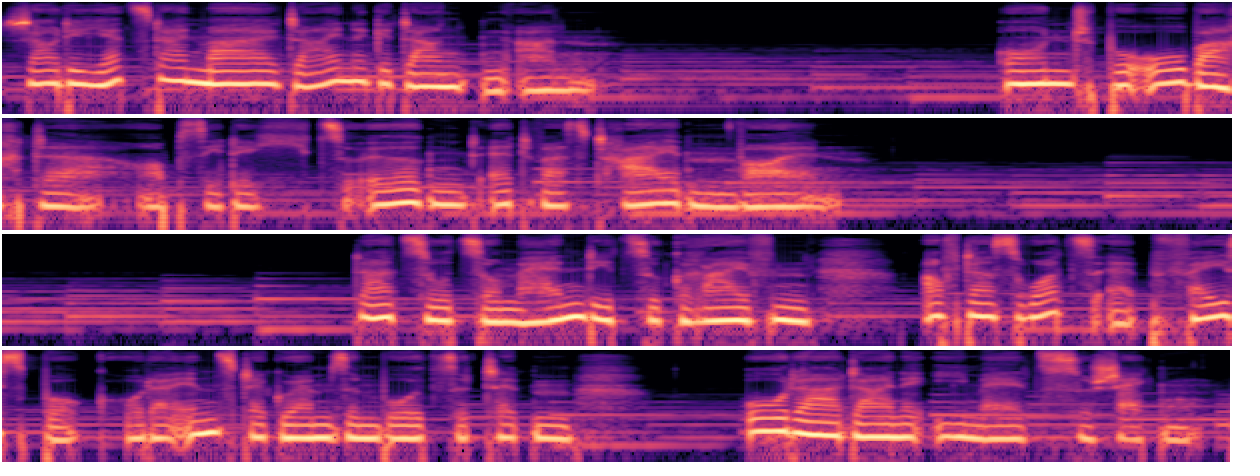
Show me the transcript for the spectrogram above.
Schau dir jetzt einmal deine Gedanken an und beobachte, ob sie dich zu irgendetwas treiben wollen. dazu zum Handy zu greifen, auf das WhatsApp, Facebook oder Instagram-Symbol zu tippen oder deine E-Mails zu checken.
